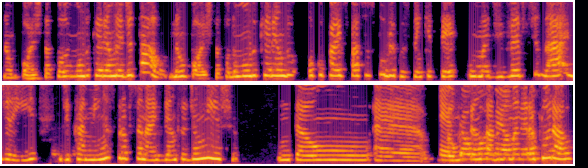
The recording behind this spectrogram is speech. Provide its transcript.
Não pode estar todo mundo querendo edital. Não pode estar todo mundo querendo ocupar espaços públicos. Tem que ter uma diversidade aí de caminhos profissionais dentro de um nicho. Então, é, vamos é pensar momento, de uma maneira plural.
